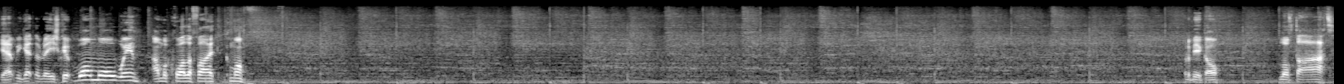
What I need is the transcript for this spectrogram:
Yeah, we get the race quit. One more win and we're qualified. Come on. Gonna be a goal. Love that.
